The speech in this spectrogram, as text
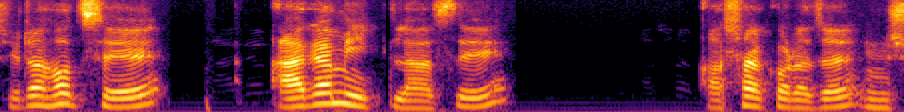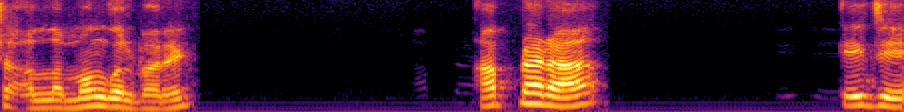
সেটা হচ্ছে আগামী ক্লাসে আশা করা যায়, ইনশাআল্লাহ মঙ্গলবারে, আপনারা এই যে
